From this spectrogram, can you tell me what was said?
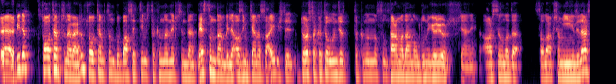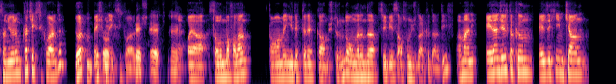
evet. Bir de Southampton'a verdim. Southampton bu bahsettiğimiz takımların hepsinden West Ham'dan bile az imkana sahip. İşte 4 sakatı olunca takımın nasıl darmadan olduğunu görüyoruz. Yani Arsenal'a da salı akşamı yenildiler. Sanıyorum kaç eksik vardı? 4 mü? 5 mi eksik vardı? 5 evet. evet. Yani bayağı savunma falan tamamen yedeklere kalmış durumda. Onların da seviyesi asunucular kadar değil. Ama hani eğlenceli takım, eldeki imkan,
